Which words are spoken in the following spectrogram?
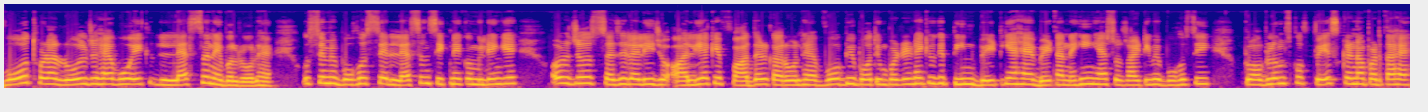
वो थोड़ा रोल जो है, वो एक लेसनेबल रोल है। उससे हमें बहुत से लेसन सीखने को मिलेंगे। और जो सजल अली, जो आलिया के फादर का रोल है, वो भी बहुत इंपॉर्टेंट है, क्योंकि तीन बेटियाँ हैं, बेटा नहीं है सोसाइटी में बहुत सी प्रॉब्लम्स को फेस करना पड़ता है।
